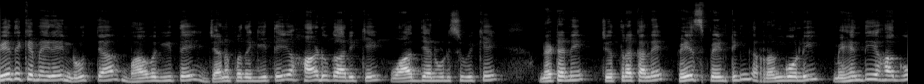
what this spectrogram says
ವೇದಿಕೆ ಮೇಲೆ ನೃತ್ಯ, ಭಾವಗೀತೆ, ಜನಪದ ಗೀತೆ, ಹಾಡುಗಾರಿಕೆ, ವಾದ್ಯ ನುಡಿಸುವಿಕೆ ನಟನೆ, ಚಿತ್ರಕಲೆ, ಫೇಸ್ ಪೇಂಟಿಂಗ್, ರಂಗೋಲಿ, ಮೆಹಂದಿ ಹಾಗೂ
